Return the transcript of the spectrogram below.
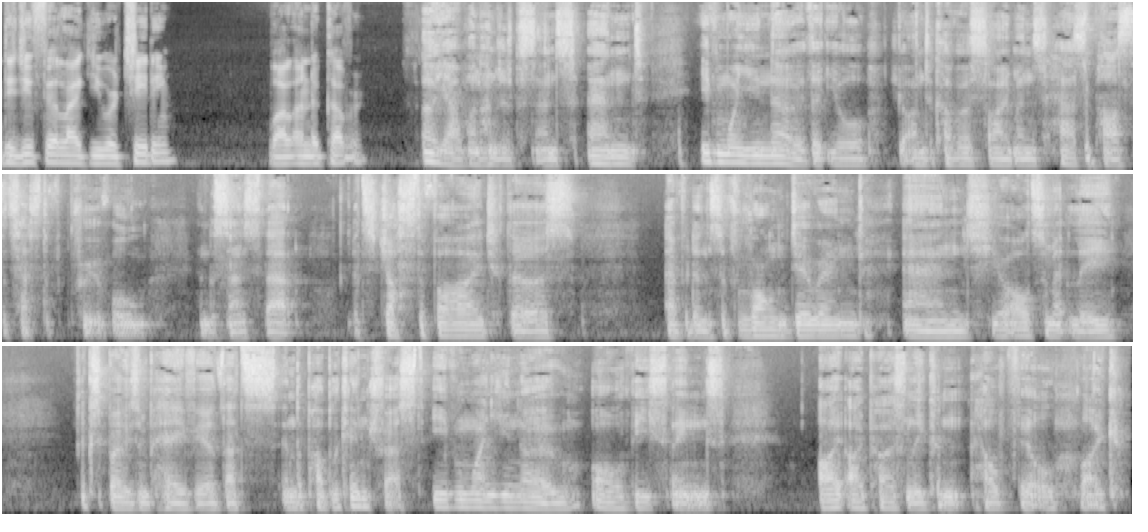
Did you feel like you were cheating while undercover? Oh yeah, one hundred percent. And even when you know that your your undercover assignment has passed the test of approval, in the sense that it's justified, there's evidence of wrongdoing, and you're ultimately exposing behavior that's in the public interest, even when you know all these things, I, I personally couldn't help feel like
